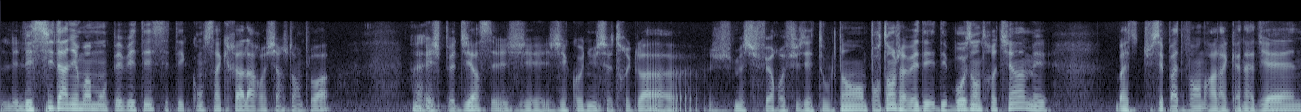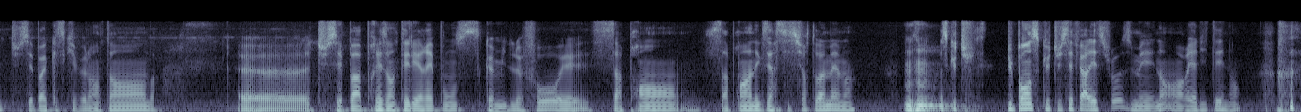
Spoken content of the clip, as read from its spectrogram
Les, les, six derniers mois, mon PVT, c'était consacré à la recherche d'emploi. Et je peux te dire, j'ai connu ce truc-là. Euh, je me suis fait refuser tout le temps. Pourtant, j'avais des, beaux entretiens, mais bah, tu sais pas te vendre à la canadienne, tu sais pas qu'est-ce qu'ils veulent entendre, euh, tu sais pas présenter les réponses comme il le faut, et ça prend, ça prend un exercice sur toi-même. Hein. Mhm. Parce que tu, tu penses que tu sais faire les choses, mais non, en réalité, non.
